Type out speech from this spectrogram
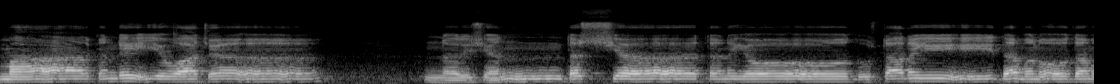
मार्कण्डेयुवाच नरिष्यन्तस्य तनयो दुष्टानैदमनोदम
